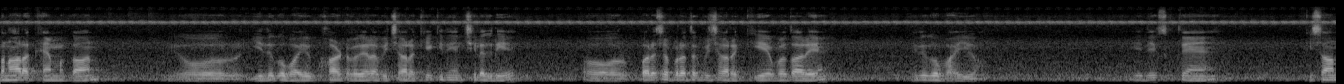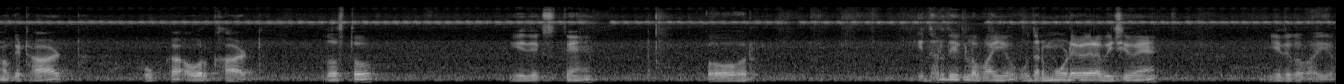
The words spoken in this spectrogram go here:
बना रखा है मकान। और ये देखो भाई, खाट वगैरह बिछा रखी है, कितनी अच्छी लग रही है। और पर से पर तक बिछा रखी है, बता रहे हैं। ये देखो भाइयों, ये देख सकते हैं, किसानों के ठाट, हुक्का और खाट। दोस्तों, ये देख सकते हैं, और इधर देख लो भाइयों, उधर मोड़े वगैरह बिछे हुए हैं। ये देखो भाइयों,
